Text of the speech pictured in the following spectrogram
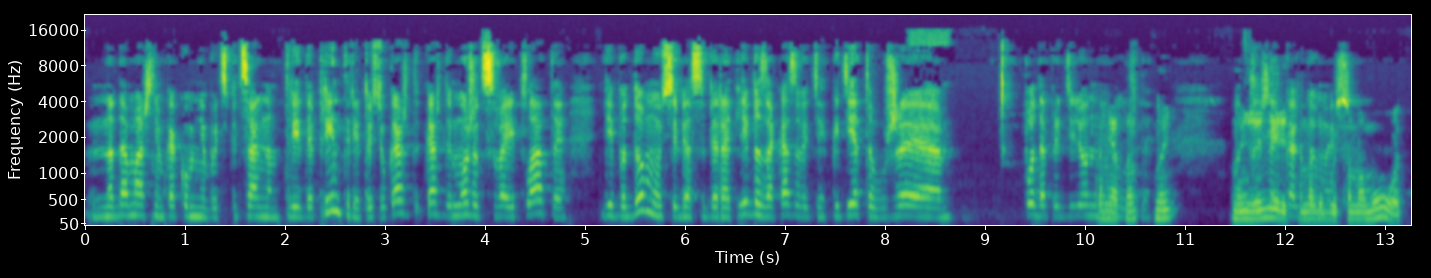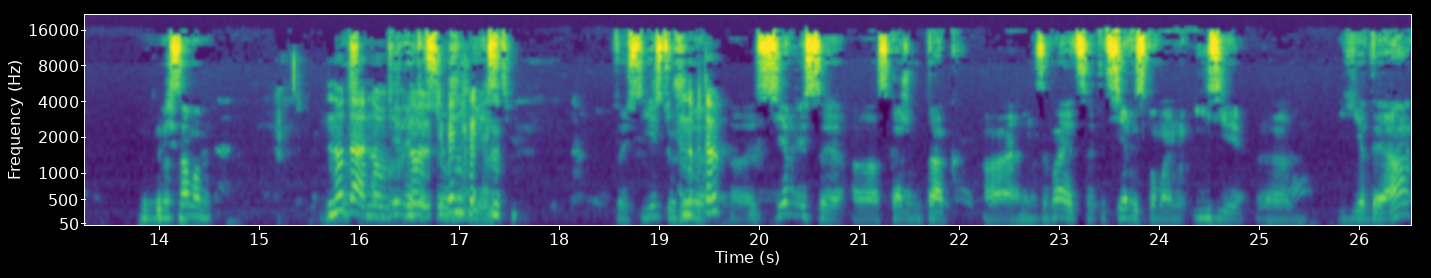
на домашнем каком-нибудь специальном 3D принтере. То есть у каждый, каждый может свои платы либо дома у себя собирать, либо заказывать их где-то уже под определенные Понятно. нужды. Но, но ну, инженерить-то надо будет самому. Вот. На самом... Ну на да, но, деле, но тебя не... Есть. То есть есть уже но ну, потому... Э, сервисы, э, скажем так, э, называется этот сервис, по-моему, Easy EDA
